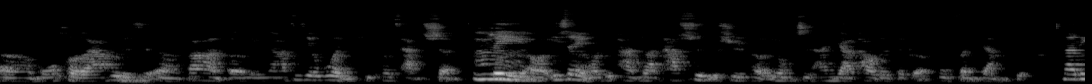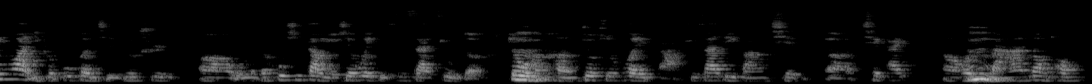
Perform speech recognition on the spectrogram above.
呃，磨合啊，或者是呃，包含耳鸣啊这些问题会产生，所以呃，医生也会去判断他适不适合用止鼾牙套的这个部分这样子。那另外一个部分其实就是呃，我们的呼吸道有些位置是塞住的，所以我们可能就是会把阻塞的地方切呃切开呃，或者把它弄通。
